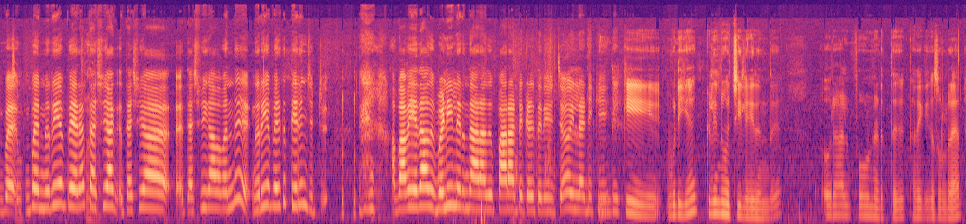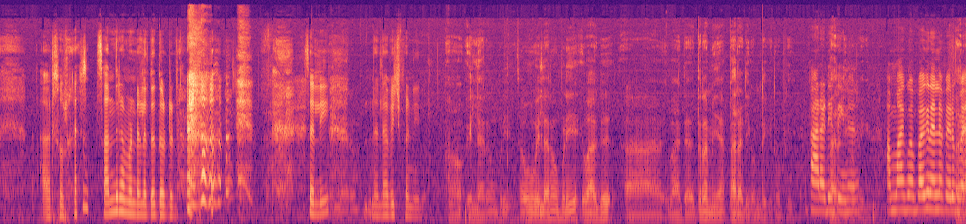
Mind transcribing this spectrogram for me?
இப்போ இப்போ நிறைய பேரை தஷ்யா தஷ்யா தஷ்விகாவை வந்து நிறைய பேருக்கு தெரிஞ்சிட்டு. அப்போ அவ ஏதாவது வெளியில இருந்து யாராவது பாராட்டுக்கள் தெரிவிச்சோ இல்லாட்டிக்கு? இன்றைக்கு விடிய கிளிநொச்சியில இருந்து ஒரு ஆள் ஃபோன் எடுத்து கதை கேட்க சொல்றார். அவர் சொல்றார் சந்திர மண்டலத்தை தொட்டுட்டார் சொல்லி நல்லா விஷ் பண்ணிடு. எல்லாரும் இப்படி ஸோ எல்லாரும் இப்படி இவாக்கு இவாட்ட திறமையை பாராட்டி கொண்டிருக்கிறோம் அப்படி பாராட்டிட்டீங்க அம்மாவுக்கு அப்பாவுக்கு நல்ல பெருமை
